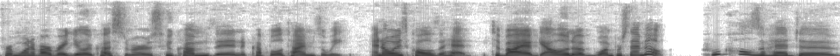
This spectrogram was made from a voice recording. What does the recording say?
from one of our regular customers who comes in a couple of times a week and always calls ahead to buy a gallon of 1% milk. Who calls ahead to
